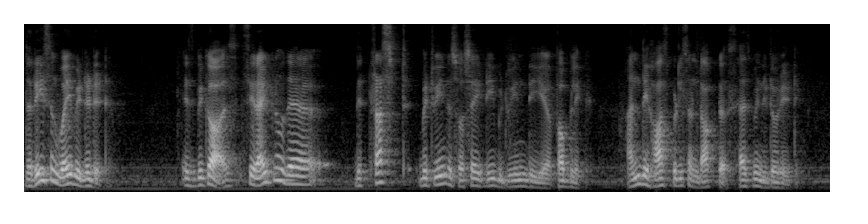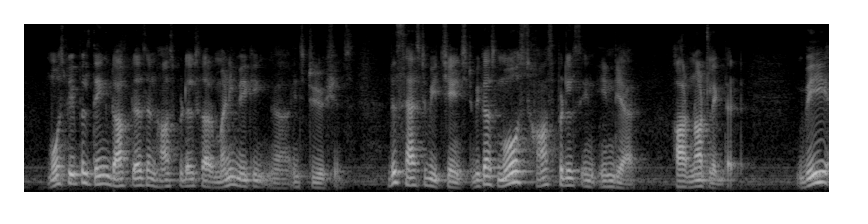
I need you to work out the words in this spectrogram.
the reason why we did it is because see right now the the trust between the society between the uh, public and the hospitals and doctors has been deteriorating. Most people think doctors and hospitals are money making uh, institutions. This has to be changed because most hospitals in India are not like that. We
